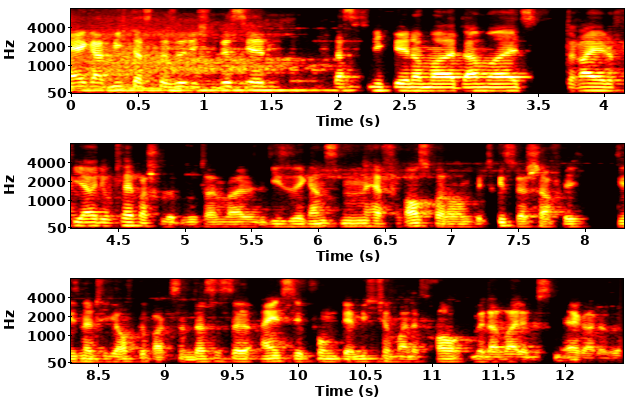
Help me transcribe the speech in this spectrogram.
ärgert mich das persönlich ein bisschen, dass ich nicht wieder mal damals drei oder vier Jahre die Hotelfachschule besucht habe, weil diese ganzen Herausforderungen betriebswirtschaftlich, die sind natürlich aufgewachsen. Das ist der einzige Punkt, der mich und meine Frau mittlerweile ein bisschen ärgert. Also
